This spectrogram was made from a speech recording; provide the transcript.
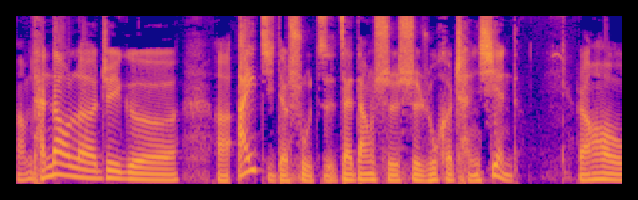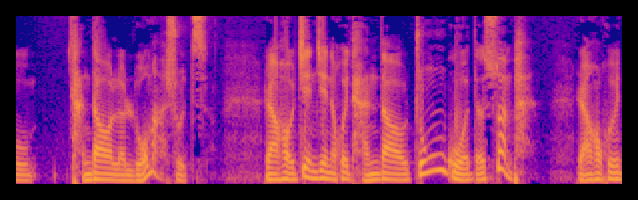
啊，我们谈到了这个啊埃及的数字在当时是如何呈现的，然后谈到了罗马数字，然后渐渐的会谈到中国的算盘。然后会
